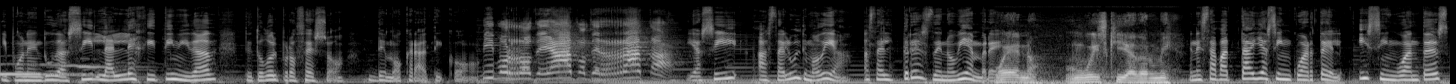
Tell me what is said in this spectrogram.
y pone en duda así la legitimidad de todo el proceso democrático. Vivo rodeado de rata. Y así hasta el último día, hasta el 3 de noviembre. Bueno, un whisky a dormir. En esta batalla sin cuartel y sin guantes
